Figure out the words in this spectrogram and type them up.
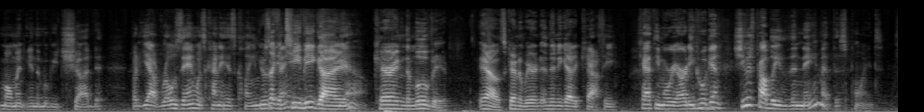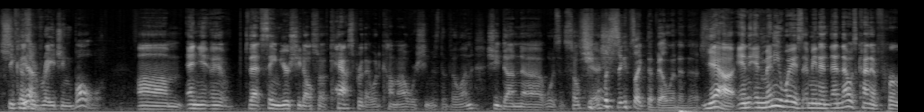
moment in the movie Chud, but yeah, Roseanne was kind of his claim. He was like a. TV guy Yeah. carrying the movie. Yeah, it's kind of weird. And then you got a Cathy. Cathy Moriarty, who again she was probably the name at this point because Yeah. of Raging Bull. Um, and you know, that same year she'd also have Casper that would come out where she was the villain. She'd done uh, what was it Soap She seems like the villain in this. Yeah, in in many ways, I mean, and, and that was kind of her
